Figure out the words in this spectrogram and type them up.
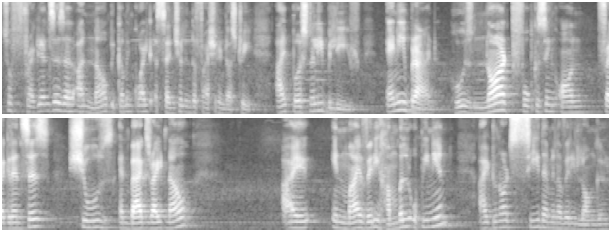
So fragrances are, are now becoming quite essential in the fashion industry. I personally believe any brand who is not focusing on fragrances, shoes, and bags right now, I, in my very humble opinion, I do not see them in a very longer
